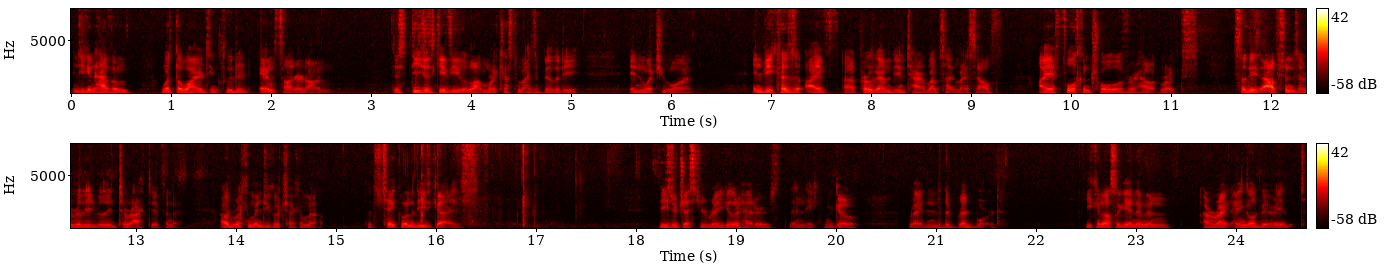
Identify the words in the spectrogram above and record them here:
and you can have them with the wires included and soldered on. This, these just give you a lot more customizability in what you want. And because I've uh, programmed the entire website myself, I have full control over how it works. So these options are really, really interactive, and I would recommend you go check them out. Let's take one of these guys. These are just your regular headers, and they can go right into the breadboard. You can also get them in a right angled variant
